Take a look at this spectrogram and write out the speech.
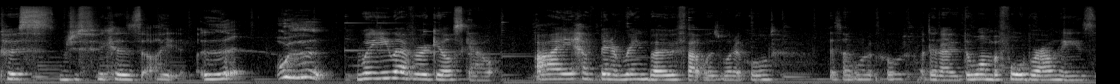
puss just because I... Were you ever a Girl Scout? I have been a rainbow if that was what it called. Is that what it called? I don't know. The one before brownies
